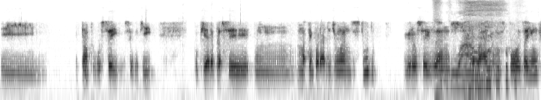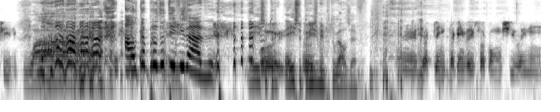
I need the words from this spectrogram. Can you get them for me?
E, e pronto, gostei, gostei daqui. O que era para ser um- uma temporada de um ano de estudo, virou seis anos Uau! de trabalho, uma esposa e um filho. Uau! Alta produtividade! É isto, Foi, é isto o foi. turismo em Portugal, Jeff. É, para quem para quem veio só com mochila e não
